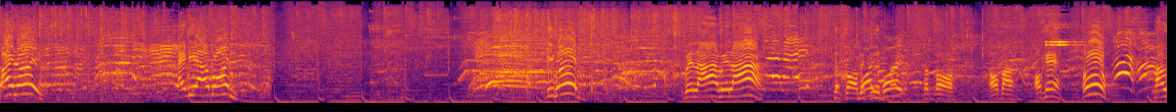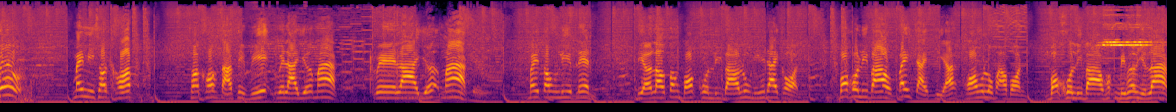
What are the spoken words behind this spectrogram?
ไปเลย ไอเดียเอาบอลมีเพิ่ม เวลา เวลา สกอร์ไม่ขึ้น พอย สกอร์ เอามา โอเค โอ้พาเวล ไม่มีช็อตคล็อกช็อตคล็อก30 วิ เวลาเยอะมาก เวลาเยอะมาก ไม่ต้องรีบเล่น เดี๋ยวเราต้องบล็อกคนรีบาวลูกนี้ให้ได้ก่อนบล็อกคนรีบาวไม่จ่ายเสียพร้อมลงมาเอาบอลบล็อกคนรีบาวมีเพิ่มอยู่ล่าง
